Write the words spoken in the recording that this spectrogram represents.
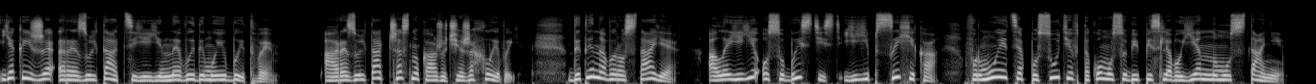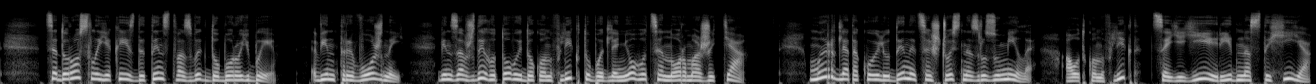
який же результат цієї невидимої битви? А результат, чесно кажучи, жахливий. Дитина виростає, але її особистість, її психіка формується, по суті, в такому собі післявоєнному стані. Це дорослий, який з дитинства звик до боротьби. Він тривожний, він завжди готовий до конфлікту, бо для нього це норма життя. Мир для такої людини – це щось незрозуміле, а от конфлікт – це її рідна стихія.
